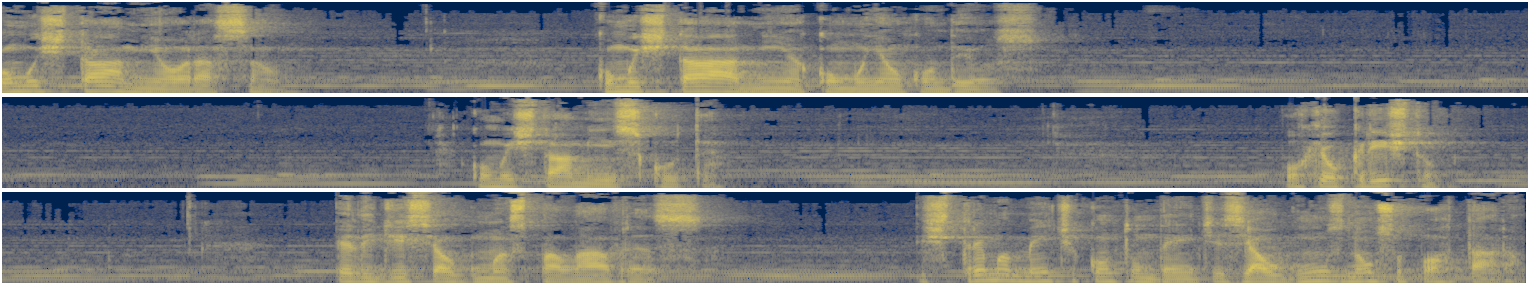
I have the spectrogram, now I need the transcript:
Como está a minha oração? Como está a minha comunhão com Deus? Como está a minha escuta? Porque o Cristo, ele disse algumas palavras extremamente contundentes e alguns não suportaram.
